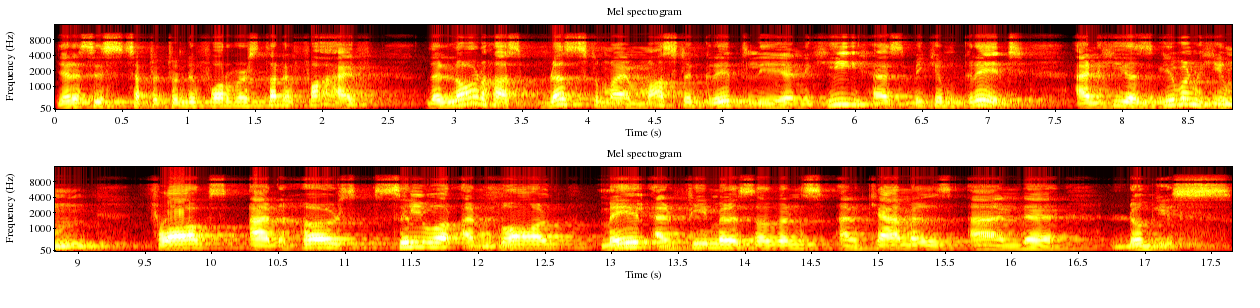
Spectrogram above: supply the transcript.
Genesis chapter 24, verse 35. The Lord has blessed my master greatly, and he has become great, and he has given him flocks and herds, silver and gold, male and female servants, and camels and uh, donkeys.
